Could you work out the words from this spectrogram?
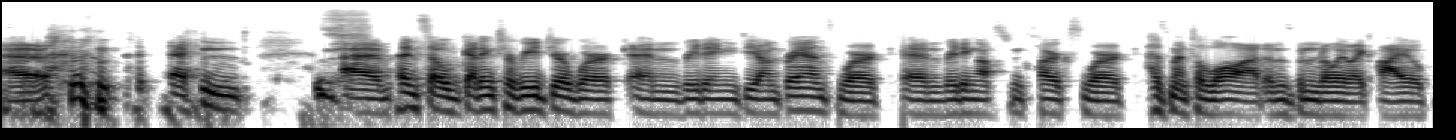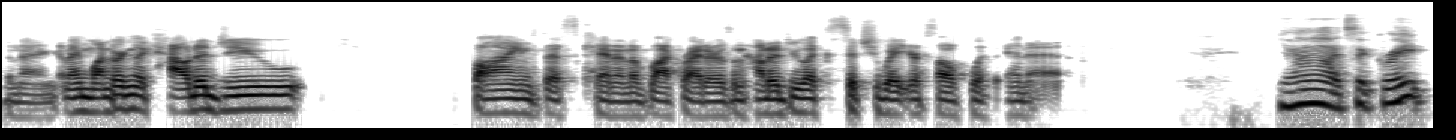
uh, and um, and so getting to read your work and reading Dionne Brand's work and reading Austin Clarke's work has meant a lot and has been really like eye-opening. And I'm wondering like how did you find this canon of black writers and how did you like situate yourself within it? Yeah, it's a great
